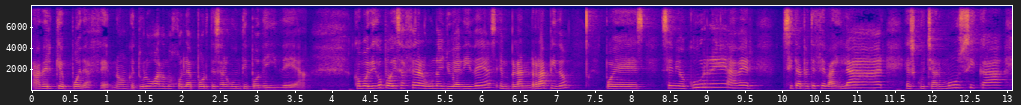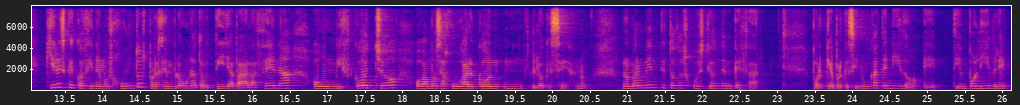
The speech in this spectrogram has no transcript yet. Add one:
a ver qué puede hacer, ¿no? Aunque tú luego a lo mejor le aportes algún tipo de idea. Como digo, podéis hacer alguna lluvia de ideas en plan rápido, pues se me ocurre, a ver, si te apetece bailar, escuchar música, ¿quieres que cocinemos juntos? Por ejemplo, una tortilla para la cena o un bizcocho o vamos a jugar con mm, lo que sea, ¿no? Normalmente todo es cuestión de empezar. ¿Por qué? Porque si nunca ha tenido eh, tiempo libre,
